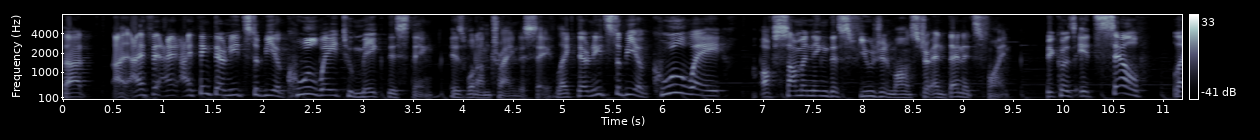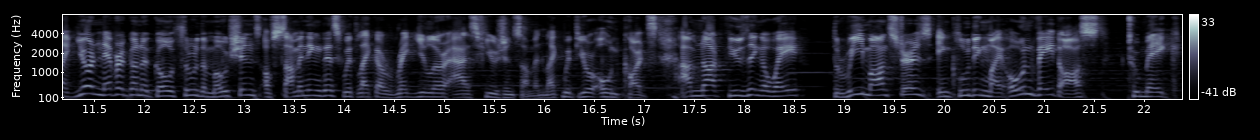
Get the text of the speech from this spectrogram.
That I I, th I think there needs to be a cool way to make this thing is what I'm trying to say. Like there needs to be a cool way of summoning this fusion monster and then it's fine because itself Like you're never gonna go through the motions of summoning this with like a regular ass fusion summon, like with your own cards. I'm not fusing away three monsters, including my own Veidos, to make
